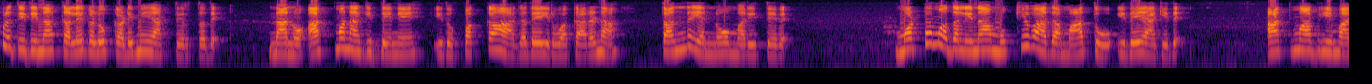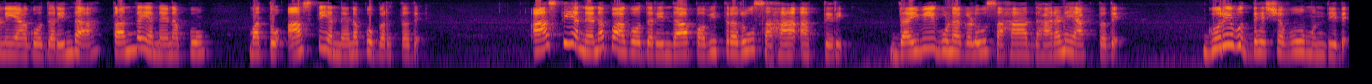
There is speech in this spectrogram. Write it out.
ಪ್ರತಿದಿನ ಕಲೆಗಳು ಕಡಿಮೆಯಾಗ್ತಿರ್ತದೆ. ನಾನು ಆತ್ಮನಾಗಿದ್ದೇನೆ, ಇದು ಪಕ್ಕಾ ಆಗದೇ ಇರುವ ಕಾರಣ ತಂದೆಯನ್ನು ಮರಿತೇವೆ ಮೊಟ್ಟ ಮೊದಲಿನ ಮುಖ್ಯವಾದ ಮಾತು ಇದೇ ಆಗಿದೆ. ಆತ್ಮಾಭಿಮಾನಿಯಾಗೋದರಿಂದ ತಂದೆಯ ನೆನಪು ಮತ್ತು ಆಸ್ತಿಯ ನೆನಪು ಬರುತ್ತದೆ. ಆಸ್ತಿಯ ನೆನಪಾಗೋದರಿಂದ ಪವಿತ್ರರೂ ಸಹ ಆಗ್ತಿರಿ. ದೈವಿ ಗುಣಗಳು ಸಹ ಧಾರಣೆಯಾಗ್ತದೆ. ಗುರಿ ಉದ್ದೇಶವೂ ಮುಂದಿದೆ.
